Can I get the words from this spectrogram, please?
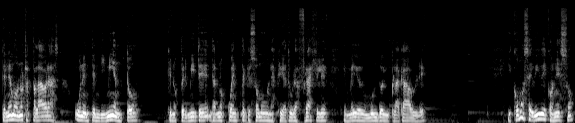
Tenemos, en otras palabras, un entendimiento que nos permite darnos cuenta que somos unas criaturas frágiles en medio de un mundo implacable. ¿Y cómo se vive con eso,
